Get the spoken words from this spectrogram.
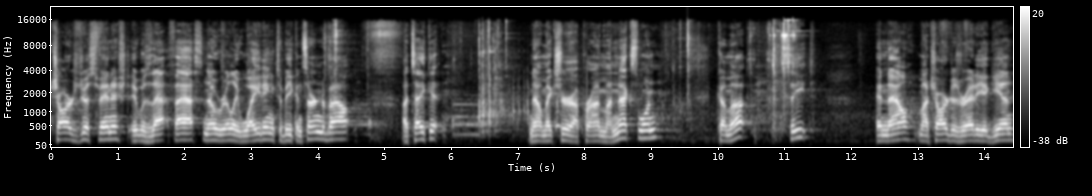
Charge just finished. It was that fast, no really waiting to be concerned about. I take it. Now make sure I prime my next one. Come up, seat, and now my charge is ready again.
